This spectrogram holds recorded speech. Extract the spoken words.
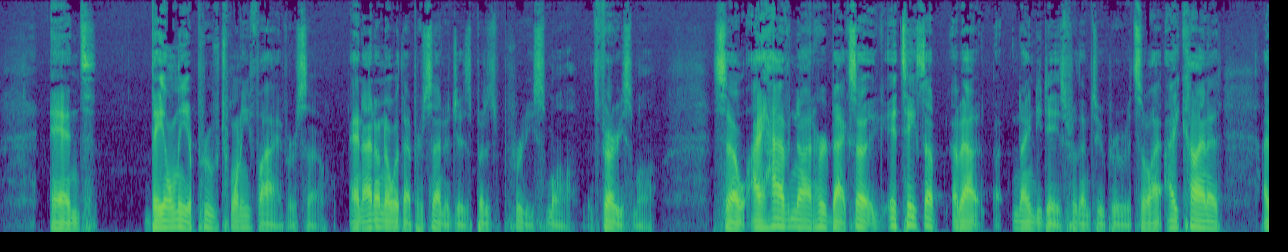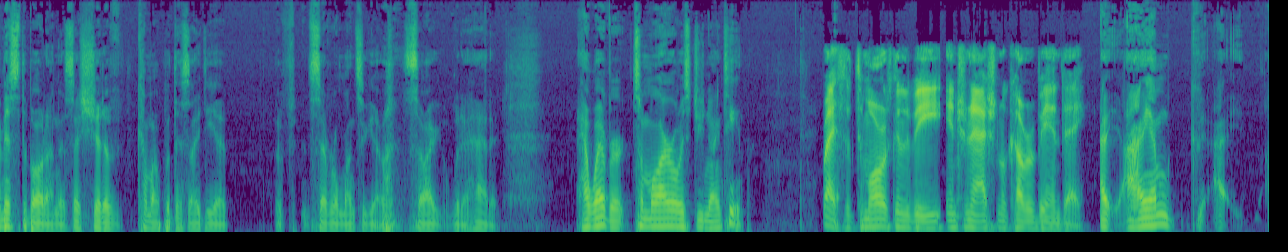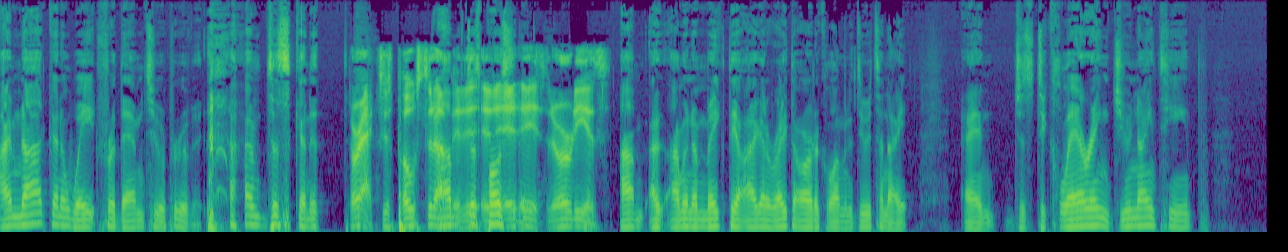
And they only approve 25 or so. And I don't know what that percentage is, but it's pretty small. It's very small. So I have not heard back. So it, it takes up about 90 days for them to approve it. So I, I kind of I missed the boat on this. I should have come up with this idea of several months ago, so I would have had it. However, tomorrow is June 19th. Right. So tomorrow is going to be International Cover Band Day. I, I am I, I'm not going to wait for them to approve it. I'm just going to Correct. Just post it up. I'm It, just it, posting it it. is. It already is. I'm I, I'm going to make the I got to write the article. I'm going to do it tonight and just declaring June 19th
